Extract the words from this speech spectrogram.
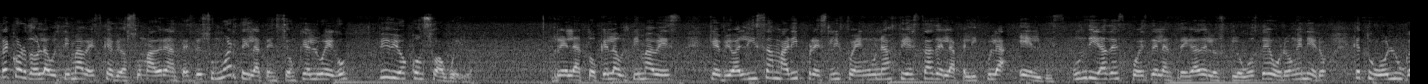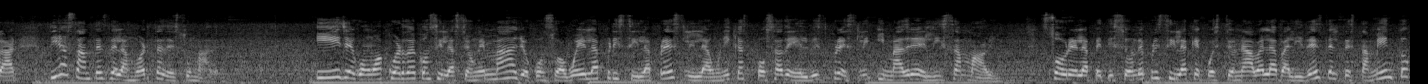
recordó la última vez que vio a su madre antes de su muerte y la tensión que luego vivió con su abuela. Relató que la última vez que vio a Lisa Marie Presley fue en una fiesta de la película Elvis, un día después de la entrega de los Globos de Oro en enero que tuvo lugar días antes de la muerte de su madre. Y llegó a un acuerdo de conciliación en mayo con su abuela Priscilla Presley, la única esposa de Elvis Presley y madre de Lisa Marie, sobre la petición de Priscilla que cuestionaba la validez del testamento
